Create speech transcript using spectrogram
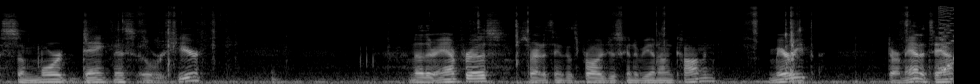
some more dankness over here. Another Ampharos. Starting to think that's probably just going to be an uncommon. Mareep. Darmanitan.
